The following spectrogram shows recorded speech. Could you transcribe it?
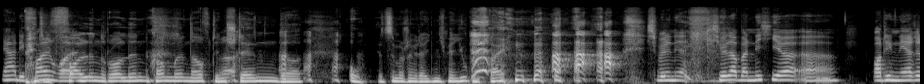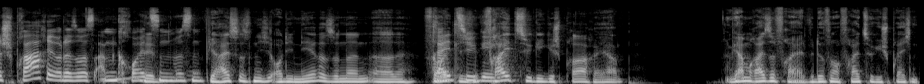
Ja, die vollen die Rollen. vollen Rollen kommen auf den Ständer. Oh, jetzt sind wir schon wieder nicht mehr jugendfrei. Ich will, nicht- ich will aber nicht hier äh, ordinäre Sprache oder sowas ankreuzen müssen. Wie heißt es nicht ordinäre, sondern äh, Freizügig. deutliche- freizügige Sprache, ja. Wir haben Reisefreiheit, wir dürfen auch freizügig sprechen.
